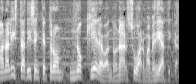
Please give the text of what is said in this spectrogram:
Analistas dicen que Trump no quiere abandonar su arma mediática.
